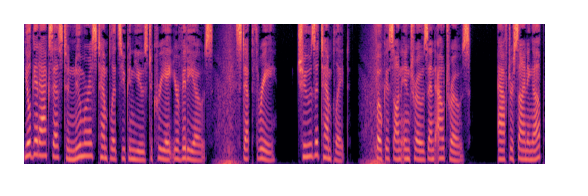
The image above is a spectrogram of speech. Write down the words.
you'll get access to numerous templates you can use to create your videos. Step 3. Choose a template. Focus on intros and outros. After signing up,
